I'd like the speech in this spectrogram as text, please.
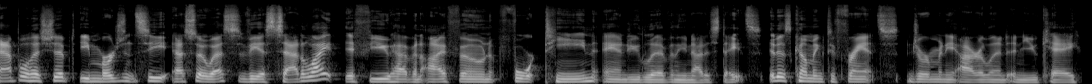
Apple has shipped emergency SOS via satellite if you have an iPhone 14 and you live in the United States. It is coming to France, Germany, Ireland, and UK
